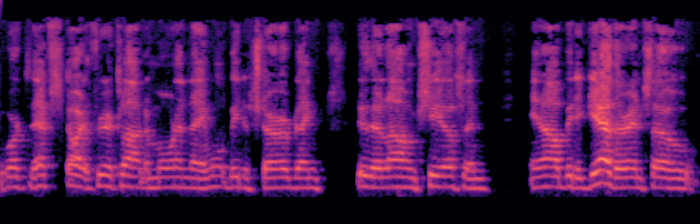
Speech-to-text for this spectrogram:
work. They have to start at three o'clock in the morning. They won't be disturbed. They can do their long shifts and and all be together. And so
